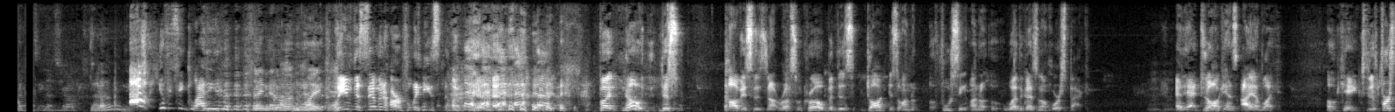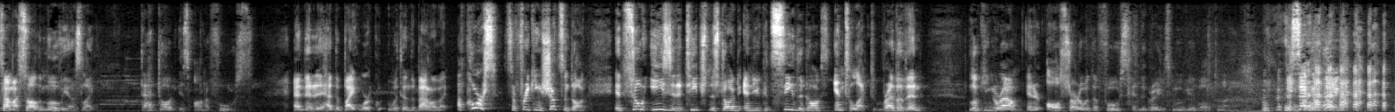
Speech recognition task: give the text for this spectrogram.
No, Ah, you ever seen Gladiator? I know. I'm like, Leave the seminar, please. but no, this obviously it's not Russell Crowe, but this dog is on foosing on a well, the guy's on a horseback, and that dog has. I am like, okay. The first time I saw the movie, I was like, that dog is on a foos. And then it had the bite work within the battle. I'm like, of course, it's a freaking Schutzhund dog. It's so easy to teach this dog, and you can see the dog's intellect rather than looking around. And it all started with a foos in the greatest movie of all time. The second thing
